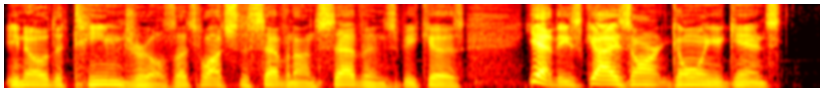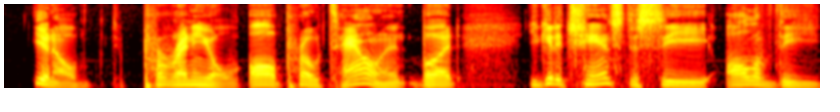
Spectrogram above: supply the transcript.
you know, the team drills. Let's watch the seven on sevens because, yeah, these guys aren't going against, you know, perennial all pro talent, but you get a chance to see all of the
